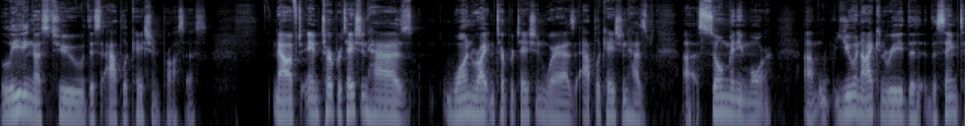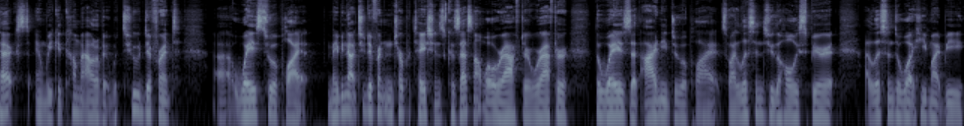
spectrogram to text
leading us to this application process. Now, if interpretation has one right interpretation, whereas application has uh, so many more, um, you and I can read the, the same text and we could come out of it with two different uh, ways to apply it maybe not two different interpretations because that's not what we're after. We're after the ways that I need to apply it. So I listen to the Holy Spirit. I listen to what He might be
